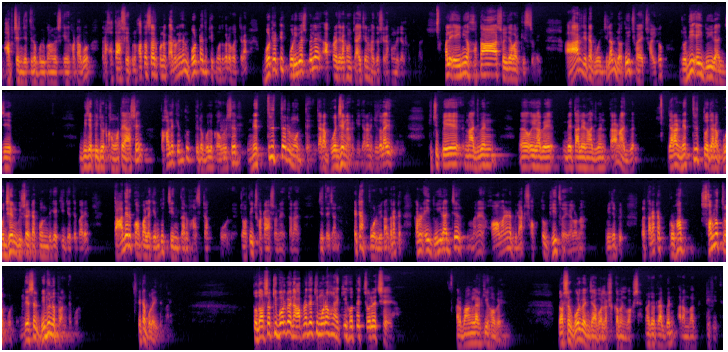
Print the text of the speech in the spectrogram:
ভাবছেন যে তৃণমূল কংগ্রেসকে হটাবো, তারা হতাশ হয়ে পড়ল হতাশ হওয়ার কোনো কারণ নেই। কারণ ভোটটা তো ঠিক মতো করে হচ্ছে না। ভোটের ঠিক পরিবেশ পেলে আপনারা যেরকম চাইছেন হয়তো সেরকম রেজাল্ট হতে পারে। ফলে এই নিয়ে হতাশ হয়ে যাওয়ার কিছু নেই। আর যেটা বলছিলাম, যতই ছয় ছয় হোক, যদি এই দুই রাজ্যে বিজেপি জোট ক্ষমতায় আসে, তাহলে কিন্তু তৃণমূল কংগ্রেসের নেতৃত্বের মধ্যে, যারা বোঝেন আর কি, যারা নিচতলায় কিছু পেয়ে নাচবেন ওইভাবে বেতালে নাচবেন, তারা নাচবেন। যারা নেতৃত্ব, যারা বোঝেন বিষয়টা কোন দিকে কি যেতে পারে, তাদের কপালে কিন্তু চিন্তার ভাঁজটা পড়বে। যতই ছটা আসনে তারা জিতে যান। এটা পড়বে। কারণ তারা একটা, কারণ এই দুই রাজ্যের মানে হওয়া মানে একটা বিরাট শক্ত ভিত হয়ে গেল না বিজেপির তারা একটা প্রভাব সর্বত্র পড়বে, দেশের বিভিন্ন প্রান্তে পড়বে। এটা বলে দিতে পারি। তো দর্শক কি বলবেন? আপনাদের কি মনে হয় কি হতে চলেছে? আর বাংলার কি হবে? দর্শক বলবেন যা বলার কমেন্ট বক্সে নজর রাখবেন আরামবাগ টিভিতে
